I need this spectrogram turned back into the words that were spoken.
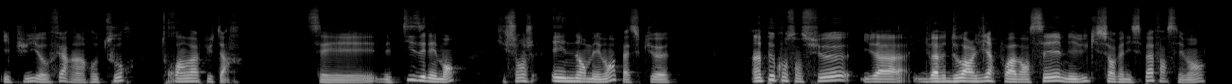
et puis il va vous faire un retour trois mois plus tard. C'est des petits éléments qui changent énormément parce que un peu consciencieux, il va, il va devoir lire pour avancer, mais vu qu'il ne s'organise pas forcément,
